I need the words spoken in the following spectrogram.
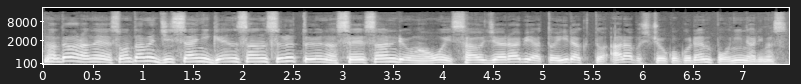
まあだからね、そのため実際に減産するというのは生産量が多いサウジアラビアとイラクとアラブ首長国連邦になります。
